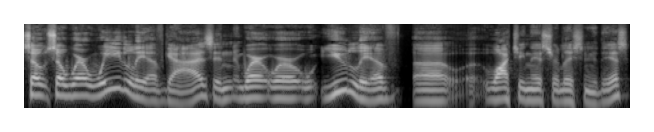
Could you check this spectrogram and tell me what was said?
So, so where we live, guys, and where where you live, uh, watching this or listening to this,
